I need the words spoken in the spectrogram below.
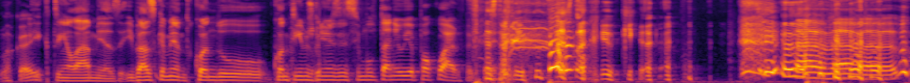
E ok. que tinha lá a mesa. E basicamente, quando, quando tínhamos reuniões em simultâneo, eu ia para o quarto. Estás a rir? Estás a rir de quê? Não, não,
